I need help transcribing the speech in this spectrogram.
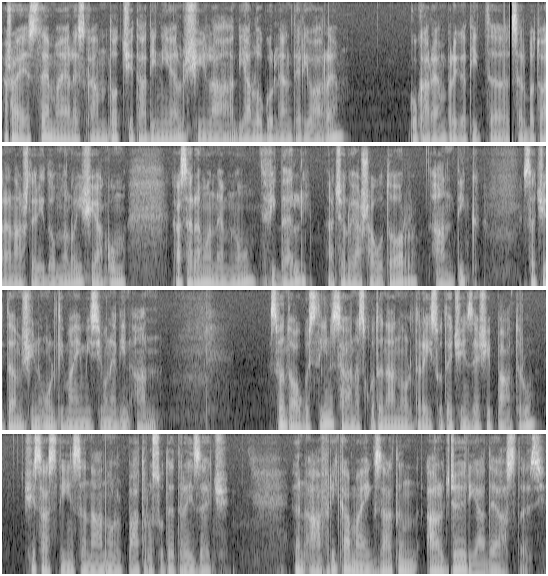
Așa este, mai ales că am tot citat din el și la dialogurile anterioare cu care am pregătit uh, sărbătoarea nașterii Domnului și acum, ca să rămânem, nu, fideli acelui așa autor antic, să cităm și în ultima emisiune din an. Sfântul Augustin s-a născut în anul 354 și s-a stins în anul 430. În Africa, mai exact în Algeria de astăzi.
